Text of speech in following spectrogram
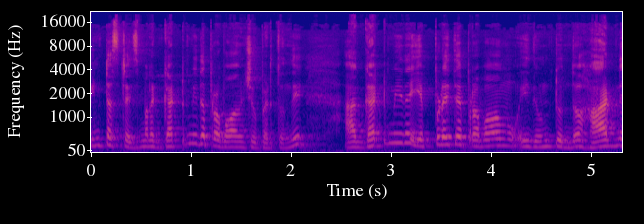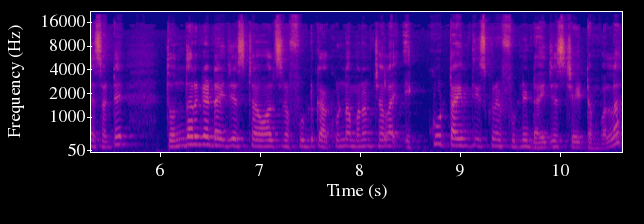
ఇంటెస్టైన్స్ మన గట్ మీద ప్రభావం చూపెడుతుంది. ఆ గట్ మీద ఎప్పుడైతే ప్రభావం ఇది ఉంటుందో హార్డ్నెస్ అంటే తొందరగా డైజెస్ట్ అవ్వాల్సిన ఫుడ్ కాకుండా మనం చాలా ఎక్కువ టైం తీసుకునే ఫుడ్ని డైజెస్ట్ చేయటం వల్ల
